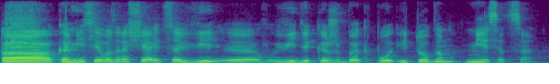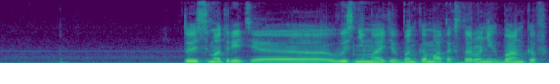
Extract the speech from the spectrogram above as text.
А комиссия возвращается э, в виде кэшбэк по итогам месяца. То есть, смотрите, э, вы снимаете в банкоматах сторонних банков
